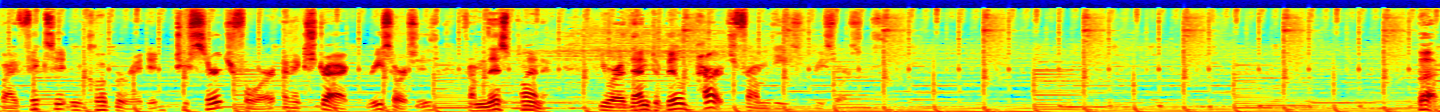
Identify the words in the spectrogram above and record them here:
by FICSIT Incorporated to search for and extract resources from this planet. You are then to build parts from these resources. But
